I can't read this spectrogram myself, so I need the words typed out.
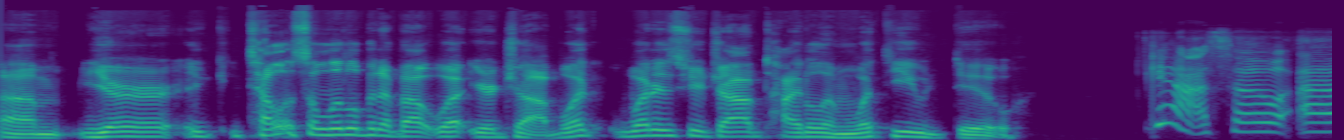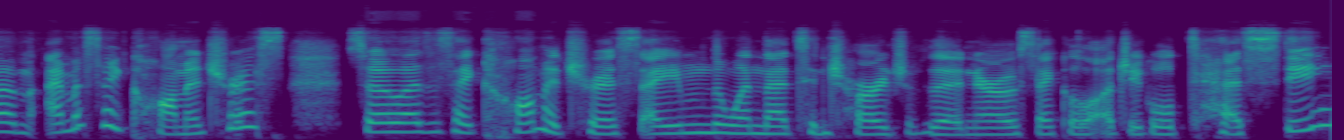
Um, your tell us a little bit about what your job. What what is your job title and what do you do? Yeah, so um, I'm a psychometrist. So, as a psychometrist, I am the one that's in charge of the neuropsychological testing.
